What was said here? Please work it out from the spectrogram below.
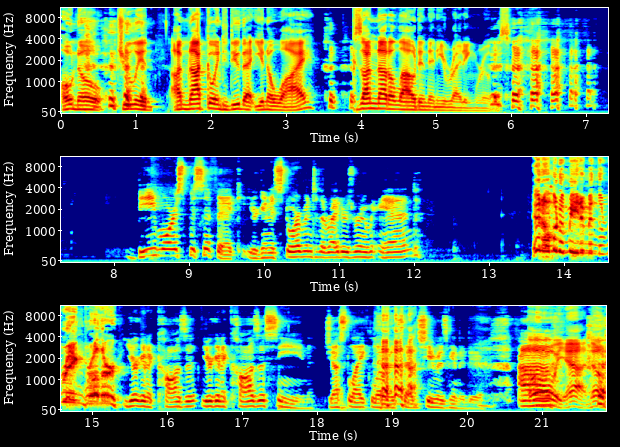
Oh no, Julian, I'm not going to do that. You know why? Because I'm not allowed in any writing rooms. Be more specific. You're going to storm into the writer's room and. And I'm going to meet him in the ring, brother! You're going to cause it. You're to cause a scene just like Lois said she was going to do. Uh, oh yeah, no,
